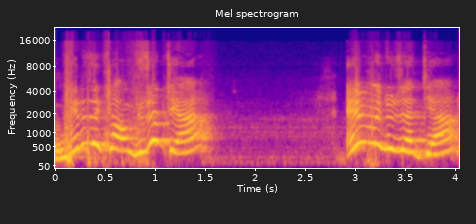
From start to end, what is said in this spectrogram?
Geri zekalı düzelt ya. Ev mi düzelt ya?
